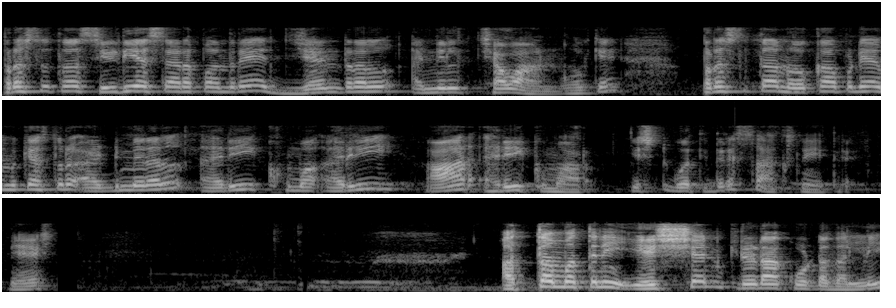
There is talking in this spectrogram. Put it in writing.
ಪ್ರಸ್ತುತ ಸಿ ಡಿ ಎಸ್ ಯಾರಪ್ಪ ಅಂದರೆ ಜನರಲ್ ಅನಿಲ್ ಚವಾನ್ ಓಕೆ ಪ್ರಸ್ತುತ ನೌಕಾಪಡೆಯ ಮುಖ್ಯಸ್ಥರು ಅಡ್ಮಿರಲ್ ಹರಿ ಕುಮಾರ್ ಹರಿ ಆರ್ ಹರಿಕುಮಾರ್ ಇಷ್ಟು ಗೊತ್ತಿದ್ರೆ ಸಾಕು ಸ್ನೇಹಿತರೆ. ನೆಕ್ಸ್ಟ್ ಹತ್ತೊಂಬತ್ತನೇ ಏಷ್ಯನ್ ಕ್ರೀಡಾಕೂಟದಲ್ಲಿ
